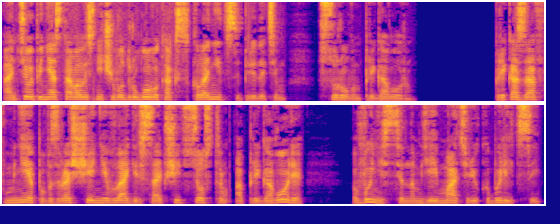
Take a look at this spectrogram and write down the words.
Антиопе не оставалось ничего другого, как склониться перед этим суровым приговором. Приказав мне по возвращении в лагерь сообщить сестрам о приговоре, вынесенном ей матерью-кобылицей,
